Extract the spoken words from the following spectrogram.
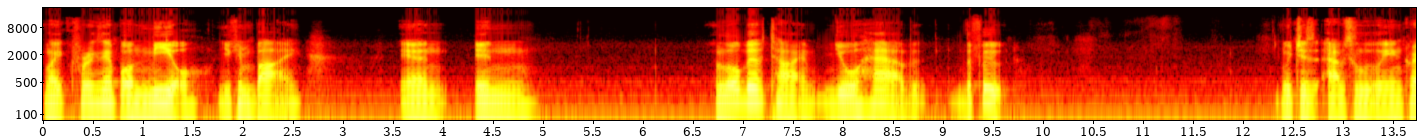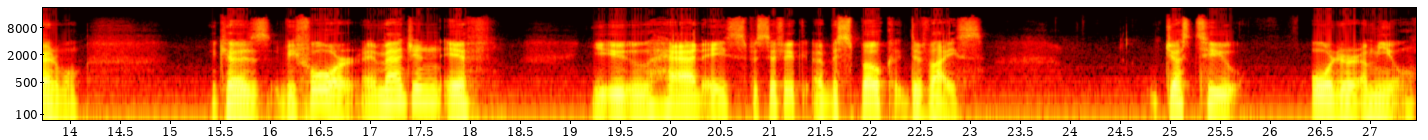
like for example a meal you can buy and in a little bit of time, you will have the food, which is absolutely incredible. Because before, imagine if you had a specific, a bespoke device just to order a meal.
